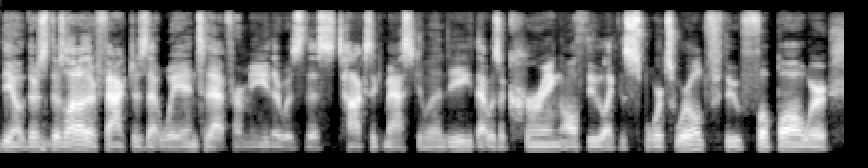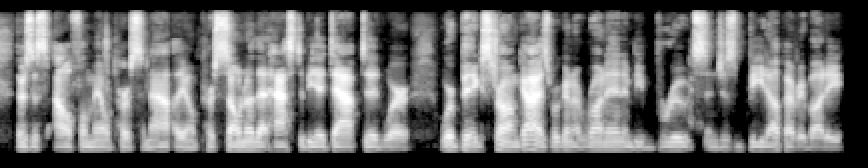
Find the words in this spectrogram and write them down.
you know, there's there's a lot of other factors that weigh into that for me. There was this toxic masculinity that was occurring all through like the sports world, through football, where there's this alpha male personality, you know, persona that has to be adapted. Where we're big, strong guys, we're gonna run in and be brutes and just beat up everybody.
